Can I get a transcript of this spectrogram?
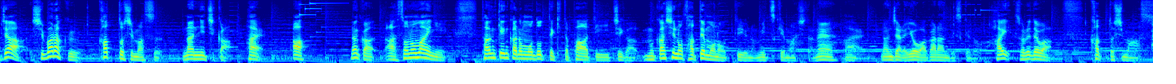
じゃあ、しばらくカットします。何日か。はい。あ、なんか、あ、その前に、探検から戻ってきたパーティー1が昔の建物っていうのを見つけましたね。はい。なんじゃらようわからんですけど。はい。それでは、カットします。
